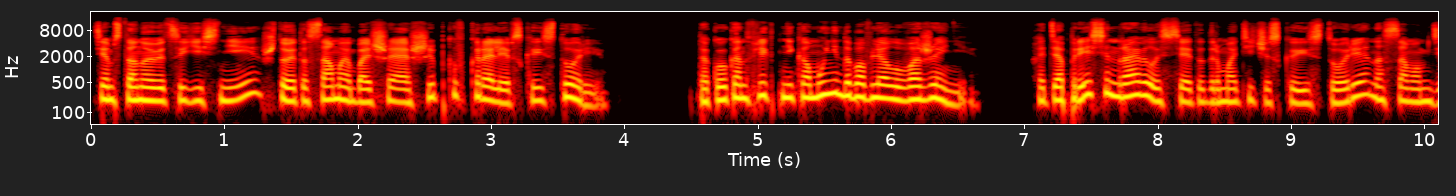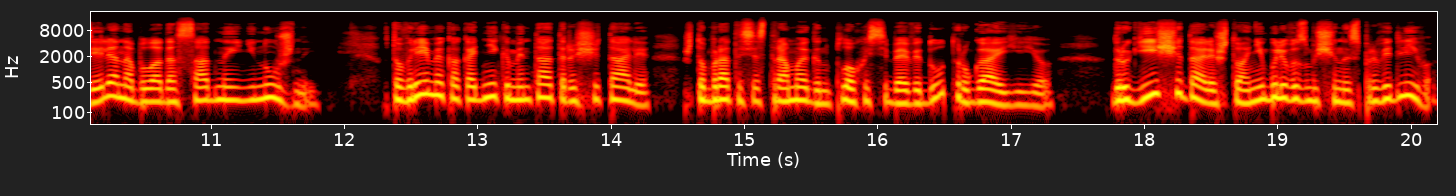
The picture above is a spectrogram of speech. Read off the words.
тем становится яснее, что это самая большая ошибка в королевской истории. Такой конфликт никому не добавлял уважения. Хотя прессе нравилась вся эта драматическая история, на самом деле она была досадной и ненужной. В то время как одни комментаторы считали, что брат и сестра Меган плохо себя ведут, ругая ее, другие считали, что они были возмущены справедливо.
